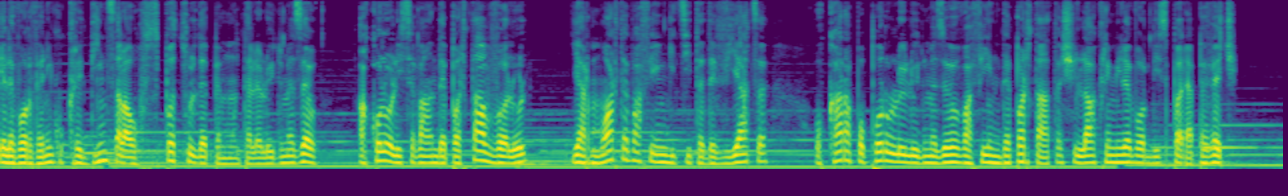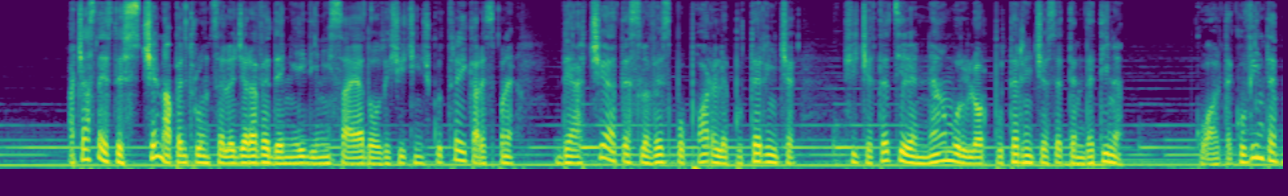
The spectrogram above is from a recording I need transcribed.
ele vor veni cu credință la ospățul de pe muntele lui Dumnezeu. Acolo li se va îndepărta vălul, iar moartea va fi înghițită de viață, ocara poporului lui Dumnezeu va fi îndepărtată și lacrimile vor dispărea pe veci. Aceasta este scena pentru înțelegerea vedeniei din Isaia 25 cu 3, care spune De aceea te slăvesc popoarele puternice și cetățile neamurilor puternice se tem de tine. Cu alte cuvinte,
